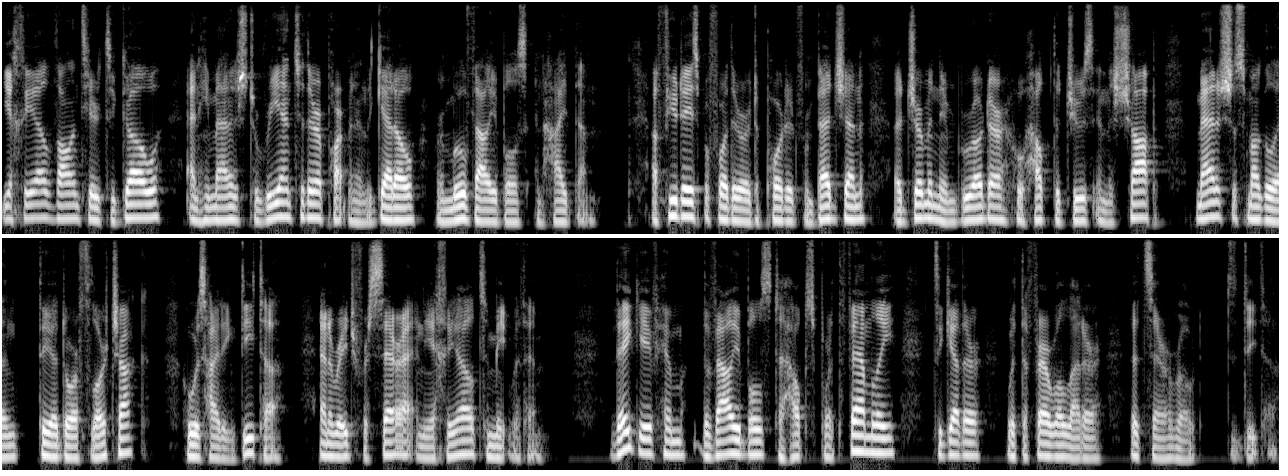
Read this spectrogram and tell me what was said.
Yechiel volunteered to go, and he managed to re enter their apartment in the ghetto, remove valuables, and hide them. A few days before they were deported from Bedzin, a German named Roder, who helped the Jews in the shop, managed to smuggle in Theodor Florchuk, who was hiding Dita, and arranged for Sarah and Yechiel to meet with him. They gave him the valuables to help support the family, together with the farewell letter that Sarah wrote to Dita.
